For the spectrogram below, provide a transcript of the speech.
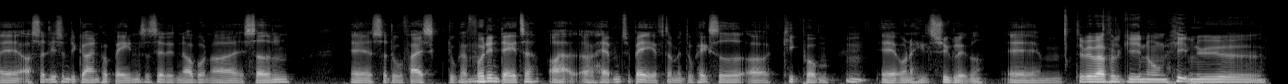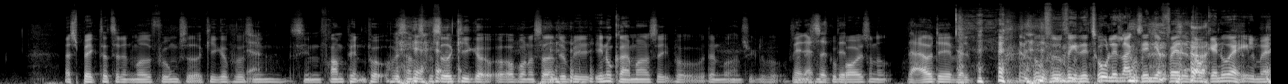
øh, og så ligesom de gør ind på banen, så sætter de den op under øh, sadlen, øh, så du faktisk, du kan få dine data og, og have dem tilbage efter, men du kan ikke sidde og kigge på dem Mm. øh, under hele cykelløbet. Øhm, Det vil i hvert fald give nogle helt nye øh, aspekter til den måde, Froome sidder og kigger på Ja. ja. sin, sin frempind på, hvis han skulle sidde og kigge op under sadlen. Det bliver endnu grimmere at se på, den måde han cykler på. Så Men altså, skulle det- bøje sig ned. der er jo det vel, nu fik det to lidt lang tid, inden jeg fattede, okay, nu er jeg helt med.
